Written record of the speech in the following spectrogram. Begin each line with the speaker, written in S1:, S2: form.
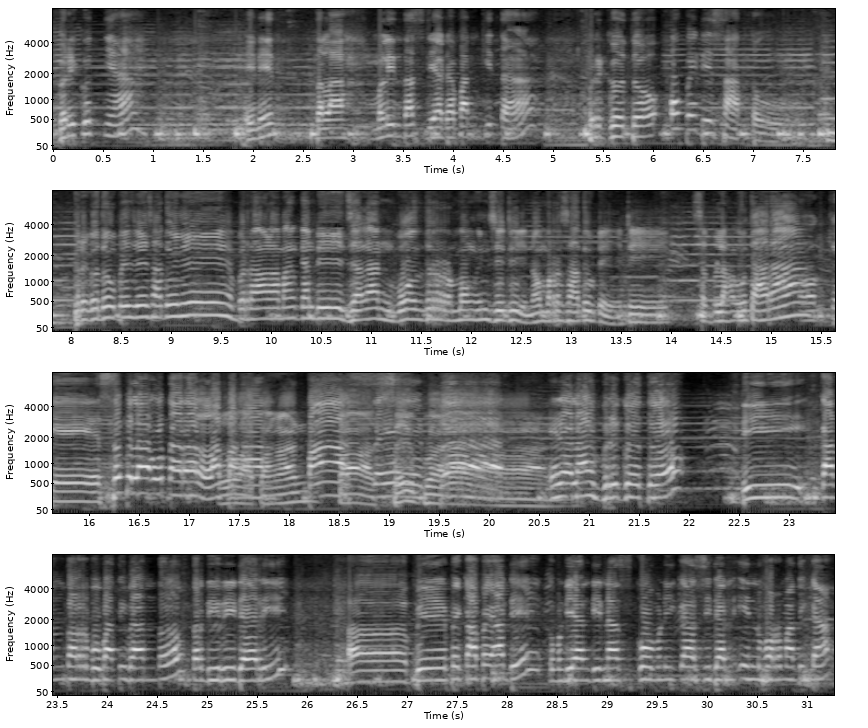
S1: Berikutnya ini telah melintas di hadapan kita Bergodo OPD 1
S2: Bergodo OPD 1 ini beralamatkan di Jalan Walter Mongin City nomor 1 D di sebelah utara.
S1: Oke, sebelah utara lapangan,
S2: Lapangan.
S1: Paseban. Ini adalah Bergodo di kantor Bupati Bantul terdiri dari eh, BPKPAD, kemudian Dinas Komunikasi dan Informatika,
